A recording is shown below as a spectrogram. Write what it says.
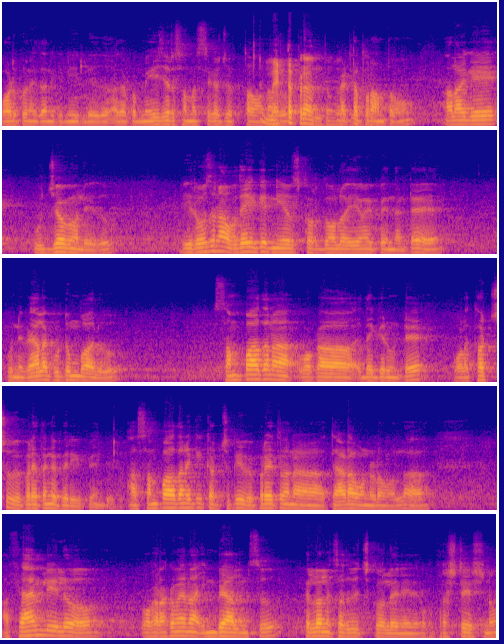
వాడుకునేదానికి నీరు లేదు అదొక మేజర్ సమస్యగా చెప్తా మెట్ట ఉన్నారు ప్రాంతం మెట్ట ప్రాంతం. అలాగే ఉద్యోగం లేదు. ఈ రోజున ఉదయగిరి నియోజకవర్గంలో ఏమైపోయిందంటే కొన్ని వేల కుటుంబాలు సంపాదన ఒక దగ్గర ఉంటే వాళ్ళ ఖర్చు విపరీతంగా పెరిగిపోయింది. ఆ సంపాదనకి ఖర్చుకి విపరీతమైన తేడా ఉండడం వల్ల ఆ ఫ్యామిలీలో ఒక రకమైన ఇన్బ్యాలెన్స్ పిల్లల్ని చదివించుకోలేని ఒక ఫ్రస్ట్రేషను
